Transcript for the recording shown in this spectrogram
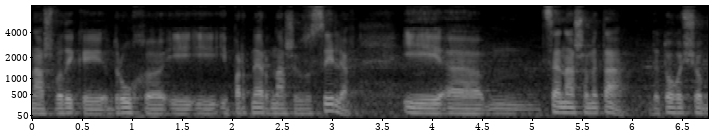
наш великий друг е, і, і, і партнер в наших зусиллях. І е, це наша мета для того, щоб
